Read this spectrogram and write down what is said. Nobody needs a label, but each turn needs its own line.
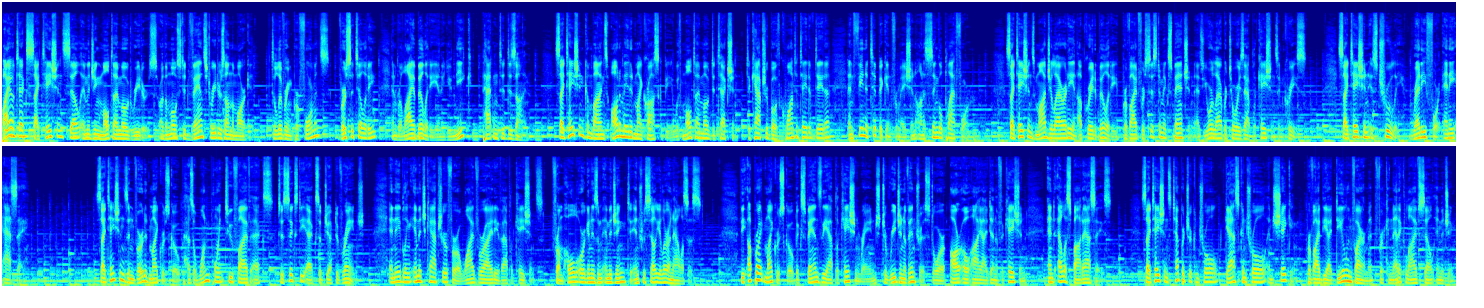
BioTek's Cytation Cell Imaging Multimode readers are the most advanced readers on the market, delivering performance, versatility, and reliability in a unique, patented design. Cytation combines automated microscopy with multimode detection to capture both quantitative data and phenotypic information on a single platform. Cytation's modularity and upgradability provide for system expansion as your laboratory's applications increase. Cytation is truly ready for any assay. Cytation's inverted microscope has a 1.25x to 60x objective range, enabling image capture for a wide variety of applications, from whole organism imaging to intracellular analysis. The upright microscope expands the application range to region of interest or ROI identification and ELISpot assays. Cytation's temperature control, gas control, and shaking provide the ideal environment for kinetic live cell imaging.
